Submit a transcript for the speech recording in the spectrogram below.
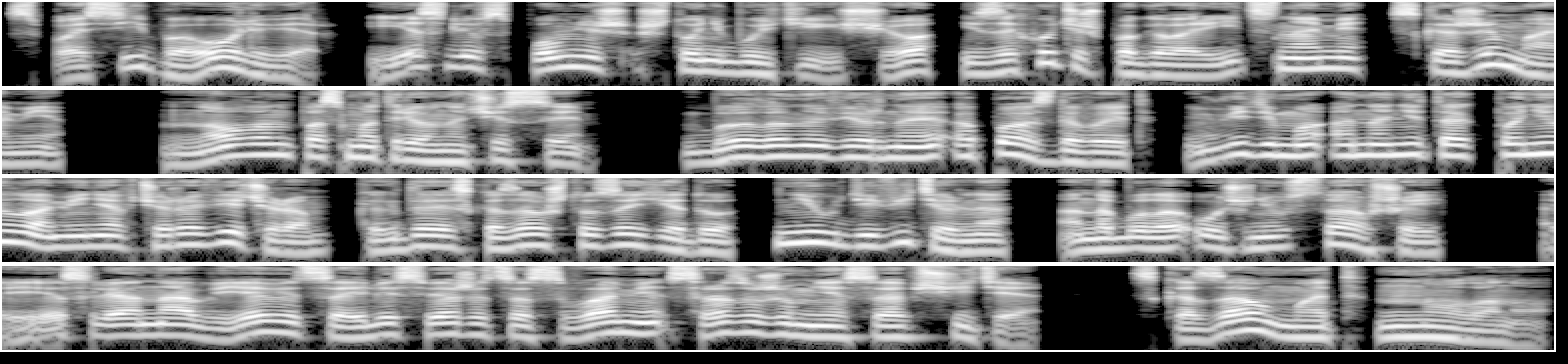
«Спасибо, Оливер. Если вспомнишь что-нибудь еще и захочешь поговорить с нами, скажи маме». Нолан посмотрел на часы. «Белла, наверное, опаздывает. Видимо, она не так поняла меня вчера вечером, когда я сказал, что заеду. Неудивительно, она была очень уставшей. «Если она объявится или свяжется с вами, сразу же мне сообщите», — сказал Мэтт Нолану.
